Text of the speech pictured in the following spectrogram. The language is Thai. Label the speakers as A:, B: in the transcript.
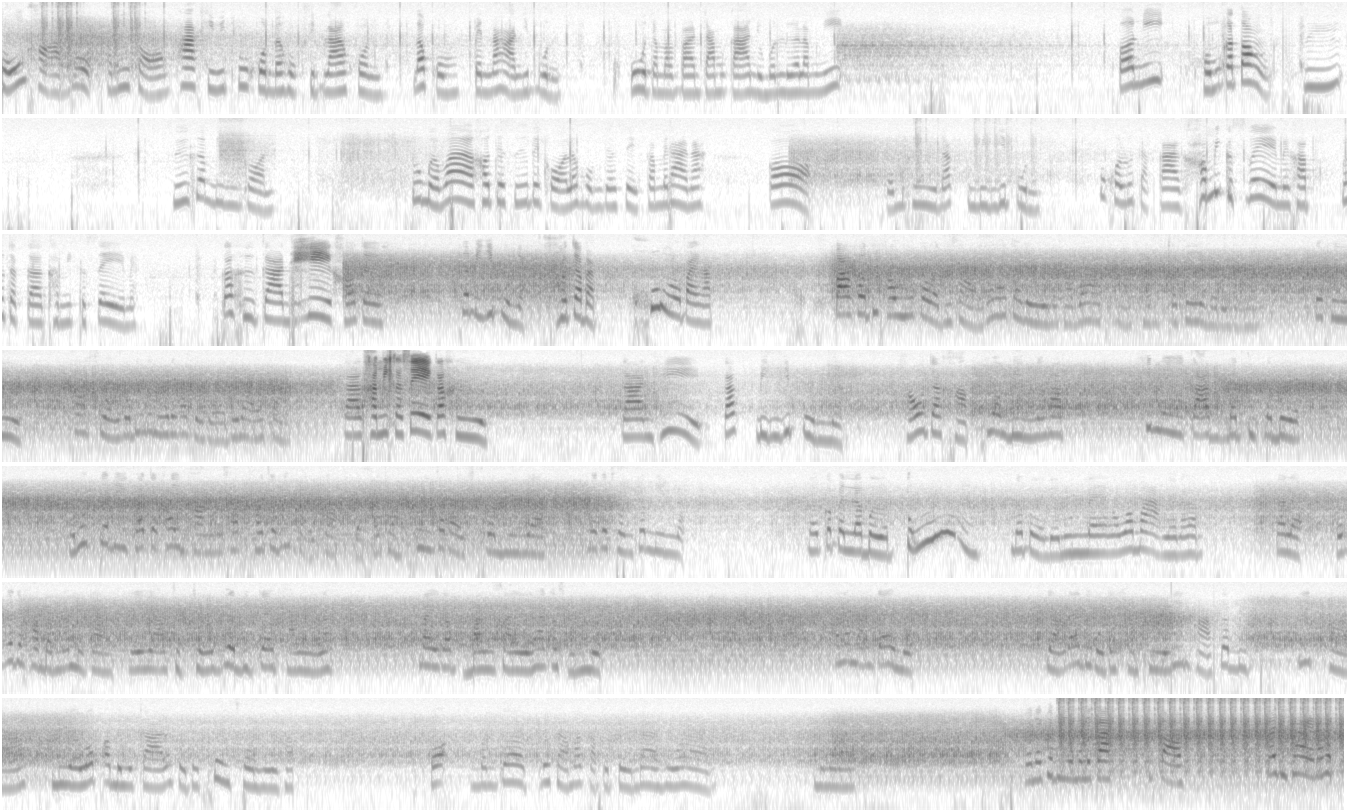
A: สงครามโลกครั้งที่สองภาคชีวิตผู้คนไปหกสิบล้านคน แล้วผมเป็นทหารญี่ปุ่นกูจะมาประจำการอยู่บนเรือลำนี้ ตอนนี้ผมก็ต้องซื้อ ซื้อเครื่องบินก่อน ดูเหมือนว่าเขาจะซื้อไปก่อนแล้วผมจะเสกซ้ำไม่ได้นะ ก็ผมคือนักบินญี่ปุ่น พวกคนรู้จักการคามิกาเซ่ไหมครับ รู้จักการคามิกาเซ่ไหม ก็คือการที่เขาจะเครื่องบินญี่ปุ่นเนี่ยเขาจะแบบพุ่งลงไปครับบางคนที่เขารู้ประวัติศาสตร์ก็น่าจะรู้นะครับว่าการคามิกาเซ่มันเป็นยังไงก็คือถ้าส่วนคนที่ไม่รู้นะครับเดี๋ยวผมอธิบายให้ฟังการคามิกาเซ่ก็คือ การที่นักบินญี่ปุ่นเนี่ยเขาจะขับเครื่องบินนะครับ ที่มีการบรรจุระเบิดสมมติเครื่องบินเขาจะใกล้พังนะครับเขาจะไม่ถอยกลับ แต่เข้าไปชนเรือไม่ก็ชนเครื่องบินน่ะแล้วก็เป็นระเบิดตุ้มระเบิดเดี๋ยวรุนแรงเอาว่ามากเลยนะครับนั่นแหละ ผมก็จะทำแบบนั้นเหมือนกันในยามฉุกเฉินเครื่องบินใกล้พังเลยนะไม่กับบันไซเลยถ้ากระสุนหมดถ้าน้ำมันใกล้หมดอย่างแรกที่ผมจะทำคือรีบหาเครื่องบินรีบหาเรือรบอเมริกาแล้วผมจะพุ่งชนเลยครับ เพราะมันก็ไม่สามารถกลับไปเติมได้เพราะว่า มันอะไรในนั้ก็มีอเมริกาหรือเปล่าน่าจะใช่นะครับ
